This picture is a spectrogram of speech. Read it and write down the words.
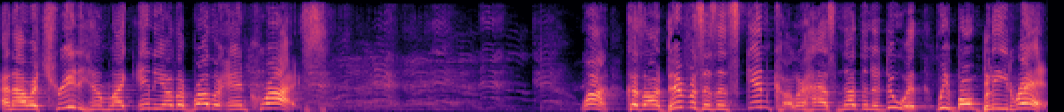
And I would treat him like any other brother in Christ. Why? Because our differences in skin color has nothing to do with we both bleed red.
